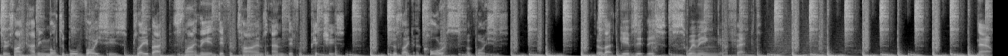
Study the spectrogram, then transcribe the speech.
So it's like having multiple voices play back slightly at different times and different pitches, just like a chorus of voices. So that gives it this swimming effect. Now,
